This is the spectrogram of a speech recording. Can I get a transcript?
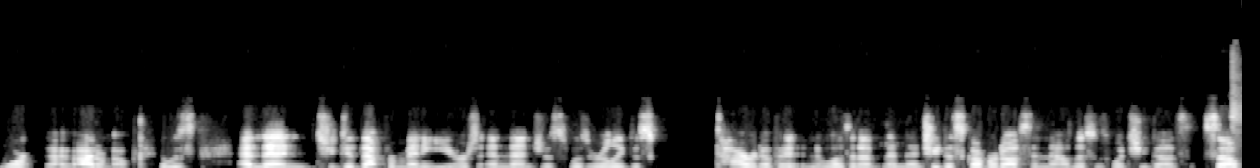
more i, I don't know. It was and then she did that for many years and then just was really just tired of it and it wasn't a, and then she discovered us and now this is what she does. So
